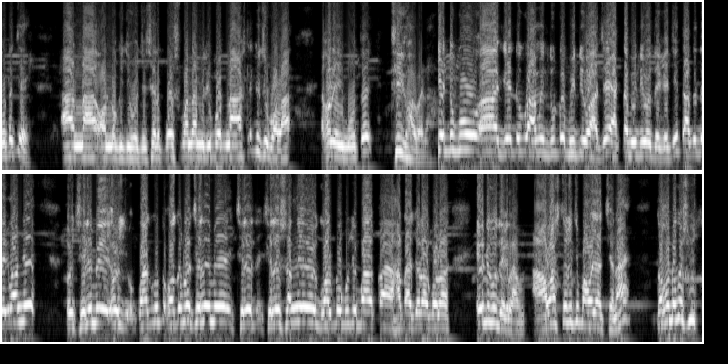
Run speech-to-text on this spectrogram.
ঘটেছে, আর না অন্য কিছু হচ্ছে। সেটা পোস্টমর্টম রিপোর্ট না আসলে কিছু বলা এখন এই মুহূর্তে ঠিক হবে না। যেটুকু যেটুকু আমি দুটো ভিডিও আছে, একটা ভিডিও দেখেছি, তাতে দেখলাম যে ওই ছেলে মেয়ে, ওই কতগুলো ছেলে মেয়ে, ছেলে, ছেলের সঙ্গে ওই গল্প গুজে বা হাঁটাচলা করা এটুকু দেখলাম। আওয়াজ তো কিছু পাওয়া যাচ্ছে না। তখন ওকে সুস্থ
